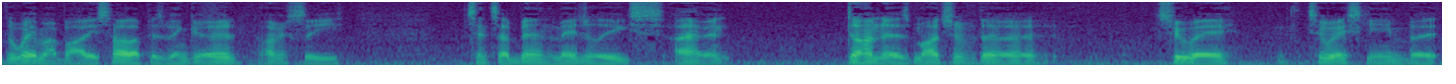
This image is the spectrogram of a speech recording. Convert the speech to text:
the way my body's held up has been good. Obviously, since I've been in the major leagues, I haven't done as much of the two way two way scheme, but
